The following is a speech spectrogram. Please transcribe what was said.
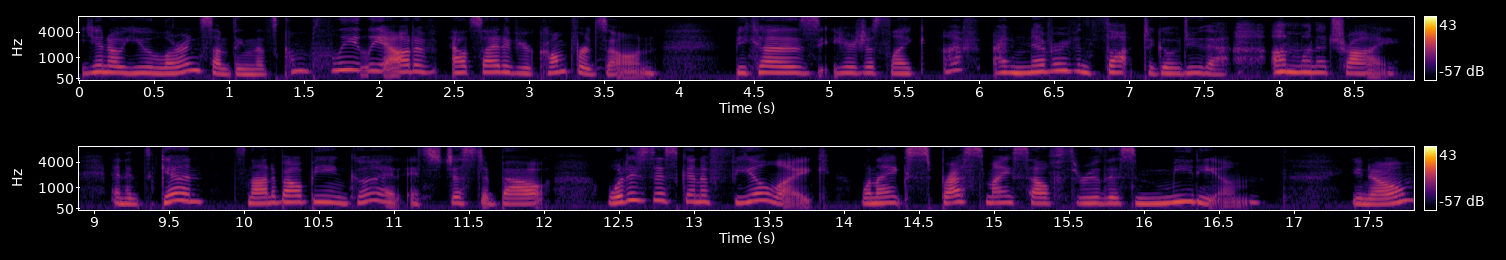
you know you learn something that's completely out of outside of your comfort zone because you're just like I've I've never even thought to go do that. I'm going to try. And it's again, it's not about being good. It's just about what is this going to feel like when I express myself through this medium, you know?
